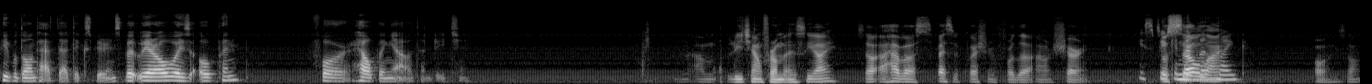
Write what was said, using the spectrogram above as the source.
people don't have that experience. But we're always open for helping out and reaching. I'm Li Qiang from NCI. So I have a specific question for the uh, sharing. He's So speaking cell to the line- mic. Oh, he's on.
